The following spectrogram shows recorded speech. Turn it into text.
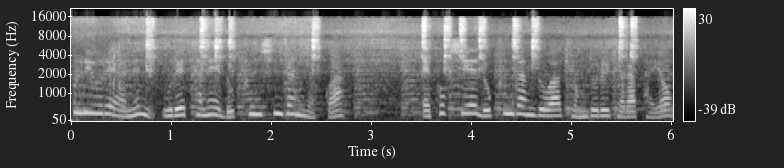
폴리우레아는 우레탄의 높은 신장력과 에폭시의 높은 강도와 경도를 결합하여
